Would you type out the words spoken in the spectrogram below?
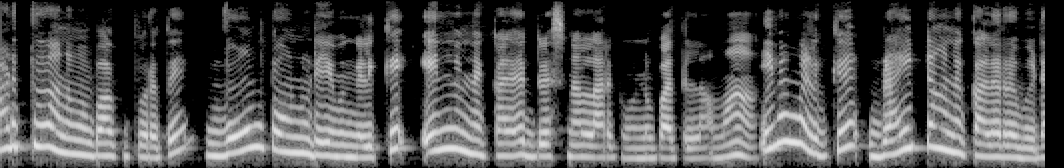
அடுத்ததான் நம்ம பார்க்க போறது வோம் டோன் உடையவங்களுக்கு என்னென்ன கலர் ட்ரெஸ் நல்லா இருக்கும்னு பார்த்துலாமா இவங்களுக்கு பிரைட்டான கலரை விட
